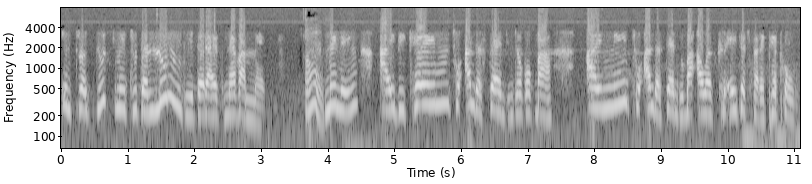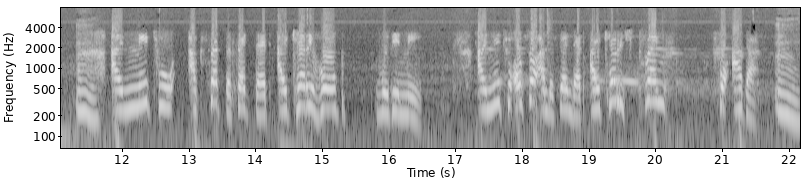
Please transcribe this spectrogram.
introduced me to the Lungi that I've never met. Oh. Meaning, I became to understand into yokokuba I need to understand uba I was created for a purpose. Mm. I need to accept the fact that I carry hope within me. I need to also understand that I carry strength for others. Mm.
